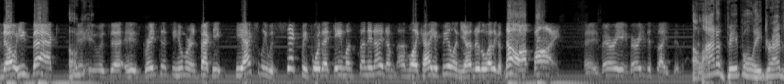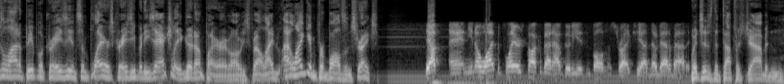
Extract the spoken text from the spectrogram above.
no, he's back. Okay. And he was uh, his great sense of humor. In fact, he he actually was sick before that game on Sunday night. I'm I'm like, how you feeling? You under the weather? He goes, no, I'm fine. Hey, very very decisive. A lot of people, he drives a lot of people crazy and some players crazy, but he's actually a good umpire. I've always felt. I I like him for balls and strikes. Yep, and you know what? The players talk about how good he is in balls and strikes. Yeah, no doubt about it. Which is the toughest job in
